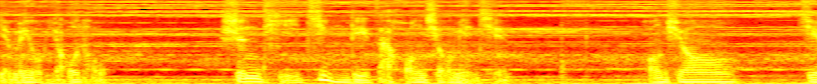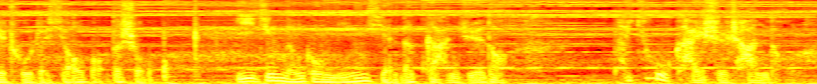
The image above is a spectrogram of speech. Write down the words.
也没有摇头，身体静立在黄潇面前。黄潇接触着小宝的手，已经能够明显的感觉到，他又开始颤抖了。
